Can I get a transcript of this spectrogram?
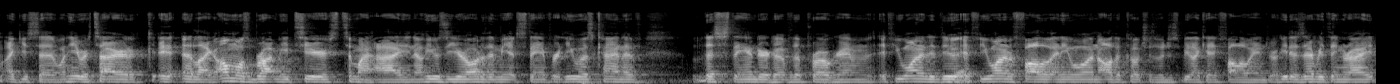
Like you said, when he retired, it, it like almost brought me tears to my eye. You know, he was a year older than me at Stanford. He was kind of the standard of the program. If you wanted to do, Yeah. if you wanted to follow anyone, all the coaches would just be like, "Hey, follow Andrew. He does everything right.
